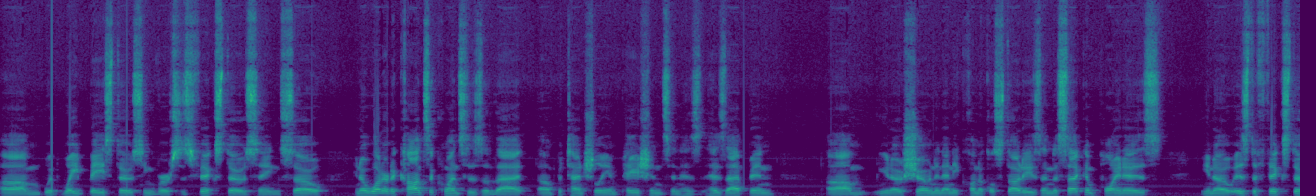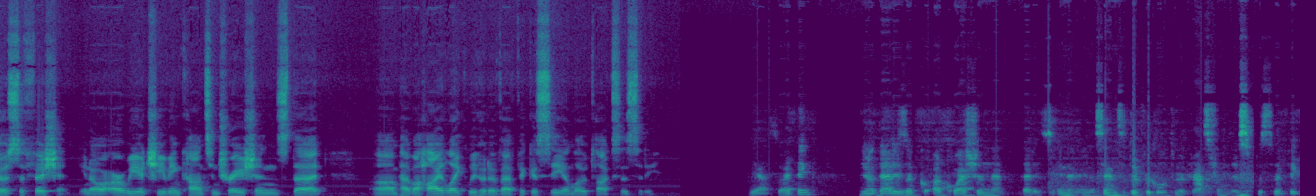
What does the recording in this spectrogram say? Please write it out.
um, with weight-based dosing versus fixed dosing. So you know what are the consequences of that um, potentially in patients and has, has that been um, you know shown in any clinical studies? And the second point is you know, is the fixed dose sufficient? You know, are we achieving concentrations that um, have a high likelihood of efficacy and low toxicity? Yeah, so I think you know that is a, a question that that is in, in a sense difficult to address from this specific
